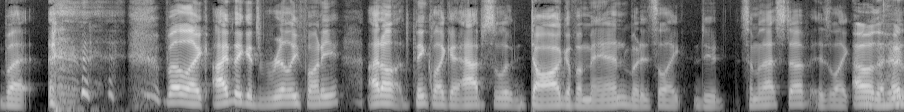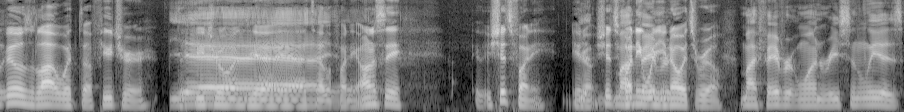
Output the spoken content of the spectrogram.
but but like I think it's really funny. I don't think like an absolute dog of a man, but it's like, dude, some of that stuff is like Oh, the hood Hoodville's a lot with the future. The future ones. Yeah, yeah. It's hella yeah, funny. yeah. Honestly, shit's funny. You know, Yeah, shit's funny when you know it's real. My favorite one recently is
